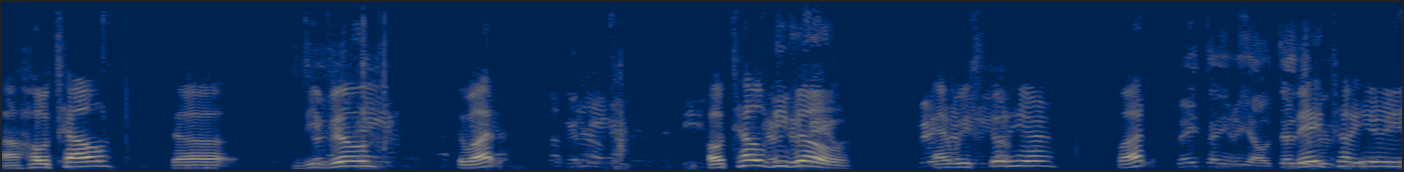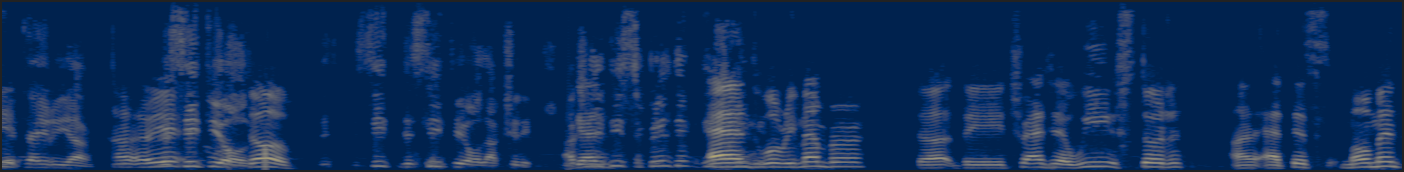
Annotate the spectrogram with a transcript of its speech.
uh, hotel, the Deville, the what? Hotel Deville. And we stood here. What? Beit Ha'iriya. Hotel Beit Deville- Ha'iri- Beit Ha'iriya. Uh, The city hall. Dov. The, the, city, the city hall, actually. Okay. Actually, this building. This And building, we'll remember the the tragedy that we stood on, at this moment,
